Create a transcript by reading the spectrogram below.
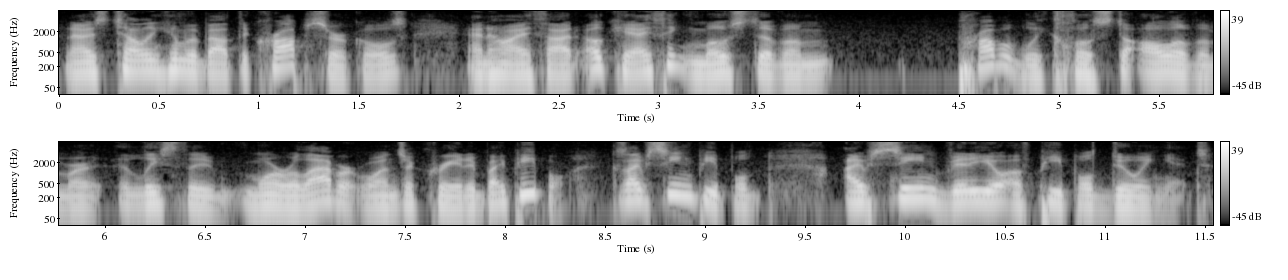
and I was telling him about the crop circles and how I thought, okay, I think most of them, probably close to all of them, or at least the more elaborate ones, are created by people. Because I've seen people, I've seen video of people doing it,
